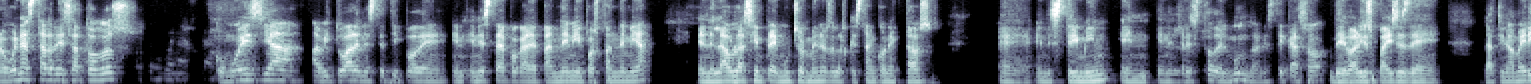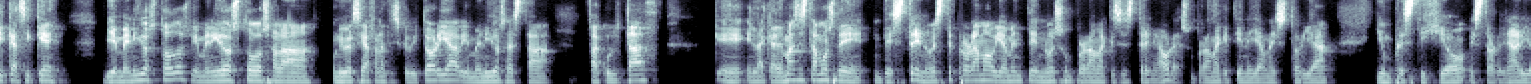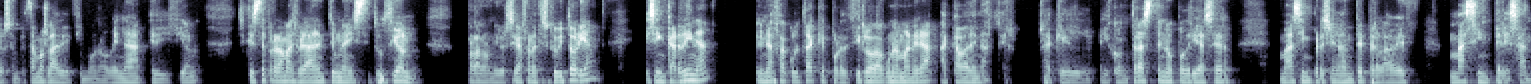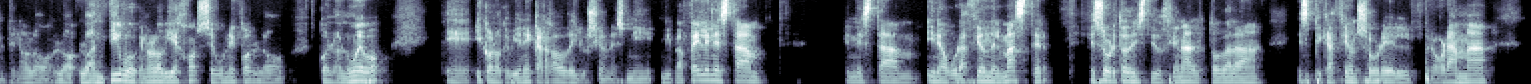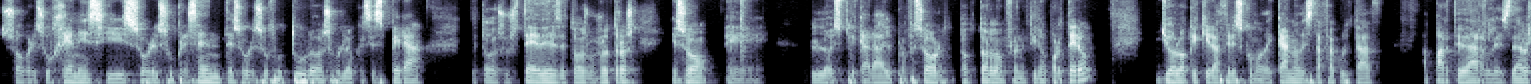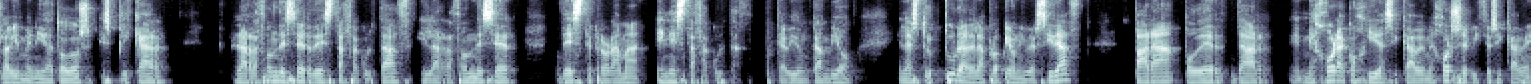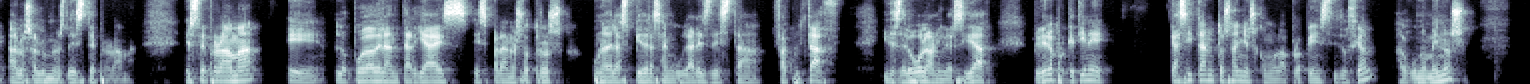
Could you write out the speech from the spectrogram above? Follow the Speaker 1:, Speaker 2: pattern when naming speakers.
Speaker 1: Bueno, buenas tardes a todos. Como es ya habitual en este tipo de, en, esta época de pandemia y pospandemia, en el aula siempre hay muchos menos de los que están conectados eh, en streaming en, en, el resto del mundo, en este caso de varios países de Latinoamérica. Así que bienvenidos todos, bienvenidos todos a la Universidad Francisco Vitoria, bienvenidos a esta facultad en la que además estamos de, estreno. Este programa obviamente no es un programa que se estrene ahora, es un programa que tiene ya una historia y un prestigio extraordinarios. Empezamos la decimonovena edición. Así que este programa es verdaderamente una institución para la Universidad Francisco Vitoria y se incardina en una facultad que, por decirlo de alguna manera, acaba de nacer. O sea que el, contraste no podría ser más impresionante, pero a la vez más interesante. ¿no? Lo, antiguo, que no lo viejo, se une con lo nuevo eh, y con lo que viene cargado de ilusiones. Mi, papel en esta, en esta inauguración del máster es sobre todo institucional, toda la explicación sobre el programa, sobre su génesis, sobre su presente, sobre su futuro, sobre lo que se espera de todos ustedes, de todos vosotros. Eso eh, lo explicará el profesor doctor don Florentino Portero. Yo lo que quiero hacer es, como decano de esta facultad, aparte de darles, daros la bienvenida a todos, explicar la razón de ser de esta facultad y la razón de ser de este programa en esta facultad, porque ha habido un cambio en la estructura de la propia universidad para poder dar eh, mejor acogida, si cabe, mejor servicio, si cabe, a los alumnos de este programa. Este programa, eh, lo puedo adelantar ya, es, es para nosotros una de las piedras angulares de esta facultad y desde luego la universidad. Primero porque tiene casi tantos años como la propia institución, alguno menos,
